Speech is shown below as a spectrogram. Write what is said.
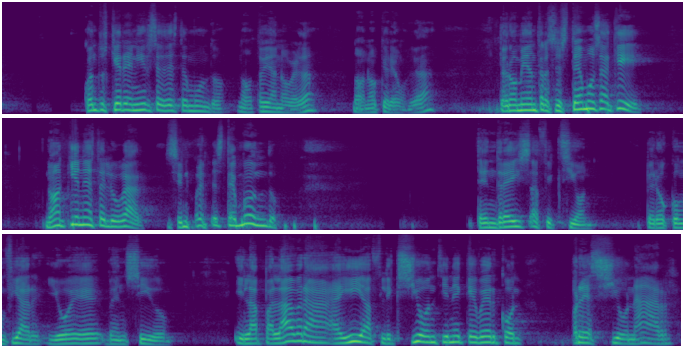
¿Cuántos quieren irse de este mundo? No, todavía no, ¿verdad? No, no queremos, ¿verdad? Pero mientras estemos aquí, no aquí en este lugar, sino en este mundo, tendréis aflicción, pero confiar, yo he vencido y la palabra ahí, aflicción, tiene que ver con presionar.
